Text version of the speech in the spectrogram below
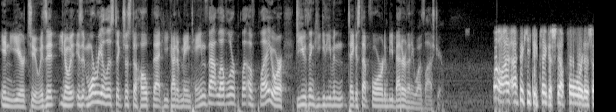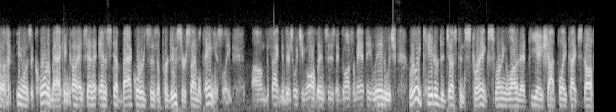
in year two? Is it, you know, is it more realistic just to hope that he kind of maintains that level of play, or do you think he could even take a step forward and be better than he was last year? Well, I, I think he could take a step forward as a you know as a quarterback and and and a step backwards as a producer simultaneously. Um, the fact that they're switching offenses, they've gone from Anthony Lynn, which really catered to Justin's strengths, running a lot of that PA shot play type stuff.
